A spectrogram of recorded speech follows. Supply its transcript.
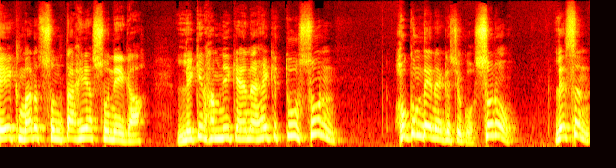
एक मर्द सुनता है या सुनेगा लेकिन हमने कहना है कि तू सुन हुक्म देना है किसी को सुनो लिसन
